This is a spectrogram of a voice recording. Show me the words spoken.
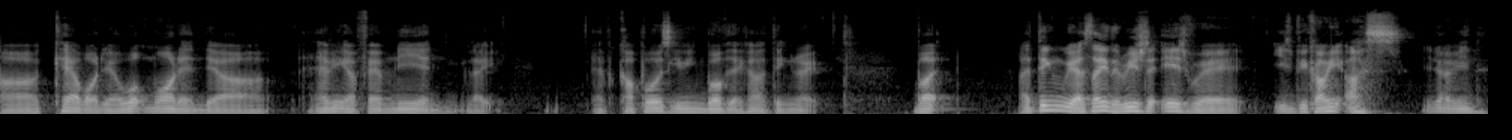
uh, care about their work more than their having a family and like have couples giving birth, that kind of thing, right? But I think we are starting to reach the age where it's becoming us. You know what I mean?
